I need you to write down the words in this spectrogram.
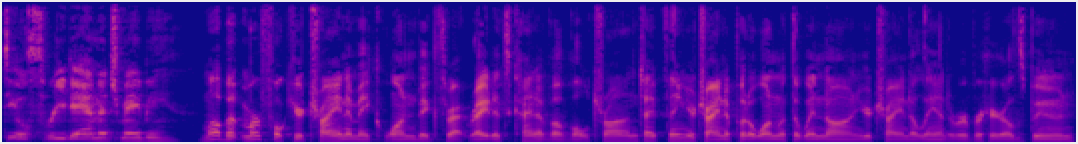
deal three damage maybe. Well, but Merfolk, you're trying to make one big threat, right? It's kind of a Voltron type thing. You're trying to put a one with the wind on. You're trying to land a River Herald's boon,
